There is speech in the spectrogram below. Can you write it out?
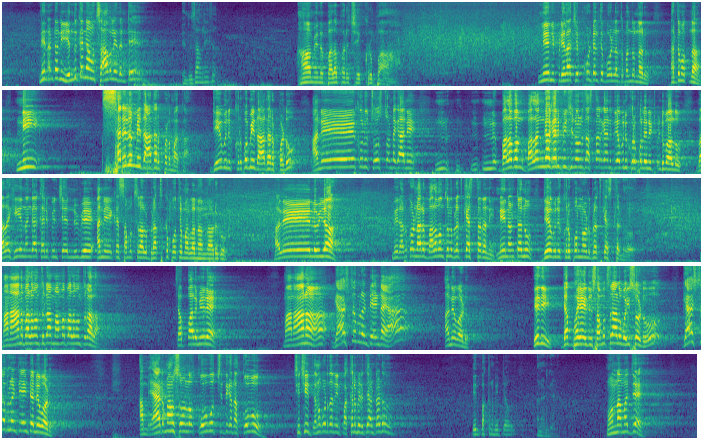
నేనంటాను ఎందుకని ఆమె చావలేదంటే ఎందుకు చావలేదు? ఆమెను బలపరిచే కృప. నేను ఇప్పుడు ఇలా చెప్పుకుంటూ వెళ్తే బోళ్ళు అంతమంది ఉన్నారు. అర్థమవుతుందా? నీ శరీరం మీద ఆధారపడమాక దేవుని కృప మీద ఆధారపడు అనేకులు చూస్తుండగానే బలవం బలంగా కనిపించిన వాళ్ళు చేస్తారు కానీ దేవుని కృప లేనిటువంటి వాళ్ళు బలహీనంగా కనిపించే నువ్వే అనేక సంవత్సరాలు బ్రతకపోతే మరలా నన్ను అడుగు. హలేలుయ్యా మీరు అనుకున్నారు బలవంతులు బ్రతికేస్తారని. నేను అంటాను దేవుని కృపన్నోడు బ్రతికేస్తాడు. మా నాన్న బలవంతుడా మా అమ్మ బలవంతురాలా? చెప్పాలి మీరే. మా నాన్న గ్యాస్ ట్రబుల్ అంటే ఏంటయా అనేవాడు. ఇది డెబ్భై ఐదు సంవత్సరాల వయసుడు గ్యాస్ ట్రబుల్ అంటే ఏంటి అనేవాడు. ఆ ఏట మాంసంలో కొవ్వు వచ్చింది కదా కొవ్వు. చిచి తినకూడదని నేను పక్కన పెడితే అంటాడు. ఏది పక్కన పెట్టావు? అని అడిగాడు. మొన్న మధ్య.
